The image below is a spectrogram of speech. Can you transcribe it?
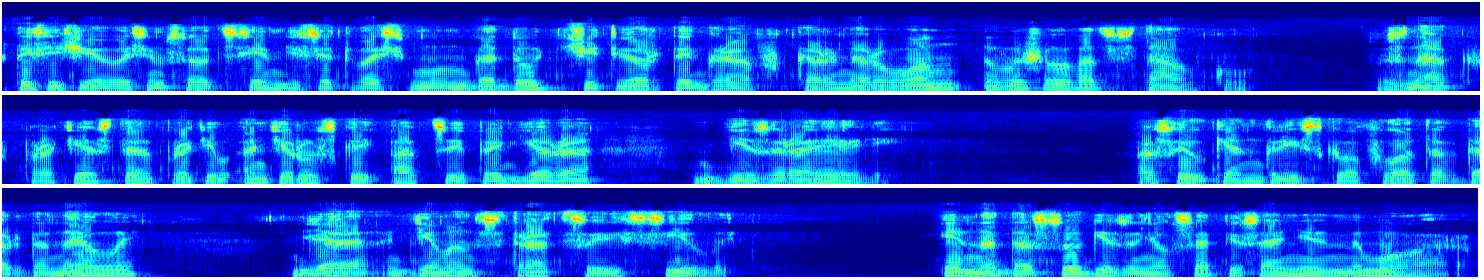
В 1878 году четвертый граф Карнервон вышел в отставку в знак протеста против антирусской акции премьера Дизраэли. Посылки английского флота в Дарданеллы для демонстрации силы. И на досуге занялся писанием мемуаров.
